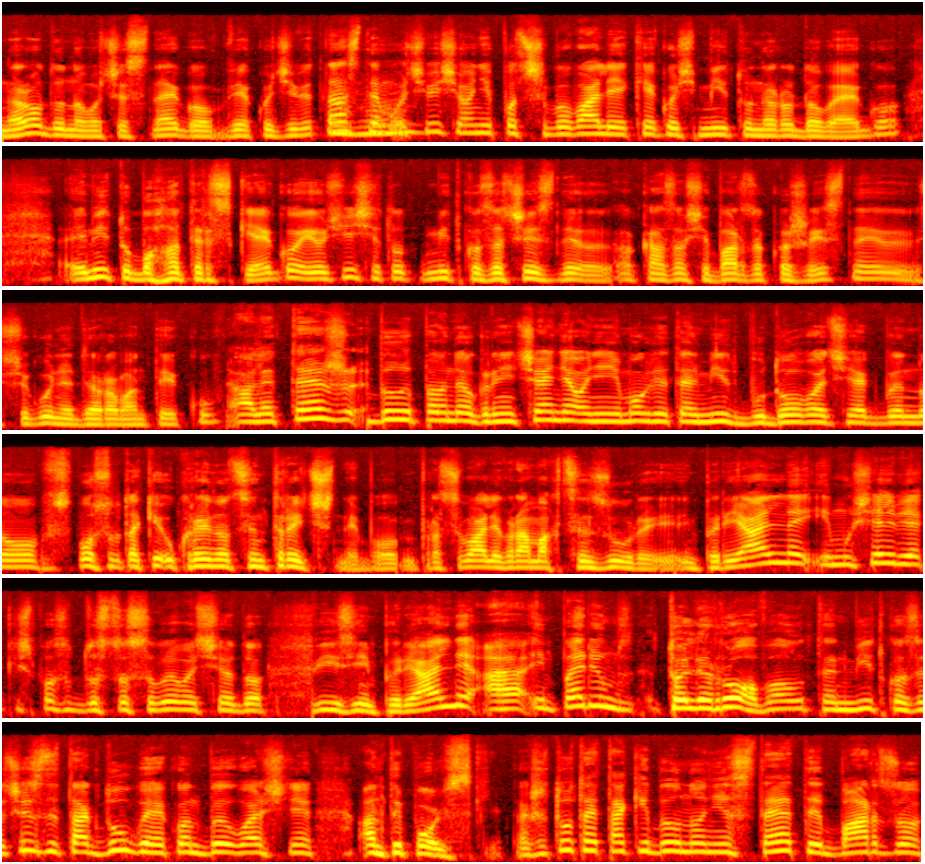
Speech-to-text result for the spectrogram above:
narodu nowoczesnego w wieku XIX, mhm. oczywiście oni potrzebowali jakiegoś mitu narodowego, mitu bohaterskiego i oczywiście tu mit kozaczyzny okazał się bardzo korzystny, szczególnie dla romantyków, ale też były pewne ograniczenia, oni nie mogli ten mit budować jakby no, w sposób taki ukrainocentryczny, bo pracowali w ramach cenzury imperialnej i musieli w jakiś sposób dostosowywać się do wizji imperialnej, a imperium tolerował ten mit kozaczyzny tak długo, jak on był właśnie antypolski. Także tutaj taki był no niestety bardzo,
